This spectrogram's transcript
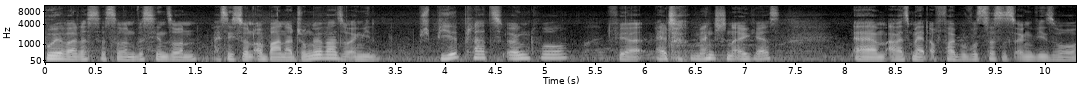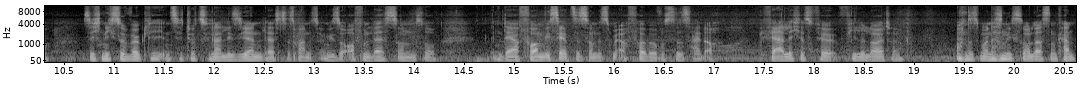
cool war, dass das so ein bisschen so ein, weiß nicht, so ein urbaner Dschungel war, so irgendwie Spielplatz irgendwo für ältere Menschen, I guess. Ähm, aber es ist mir halt auch voll bewusst, dass es irgendwie so sich nicht so wirklich institutionalisieren lässt, dass man es irgendwie so offen lässt und so in der Form, wie es jetzt ist. Und es ist mir auch voll bewusst, dass es halt auch gefährlich ist für viele Leute und dass man das nicht so lassen kann.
